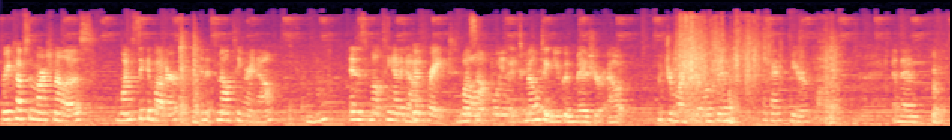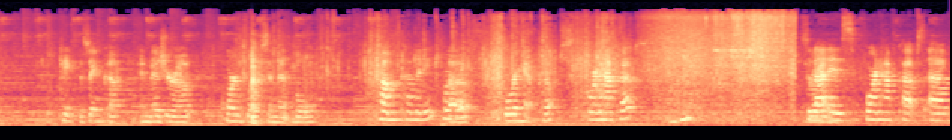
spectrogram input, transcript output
three cups of marshmallows, one stick of butter, and it's melting right now. Mhm. And it's melting at a Yeah. good rate. Well, it's not boiling. it's or melting. You can measure out. Put your marshmallows in. Okay. here, and then take the same cup and measure out cornflakes in that bowl. How, how many? Four, Uh, four and a half cups. four and a half cups. So Right. that is four and a half cups of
